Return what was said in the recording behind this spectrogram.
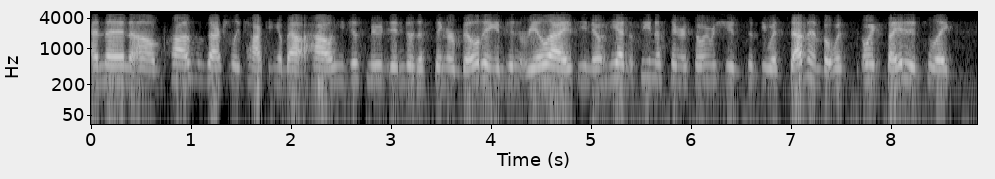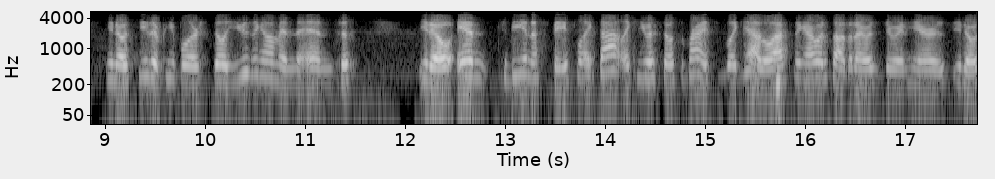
and then um, Pras was actually talking about how he just moved into the Singer building and didn't realize, you know, he hadn't seen a Singer sewing machine since he was seven, but was so excited to like, you know, see that people are still using them and and just, you know, and to be in a space like that, like he was so surprised. He's like, yeah, the last thing I would have thought that I was doing here is, you know,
